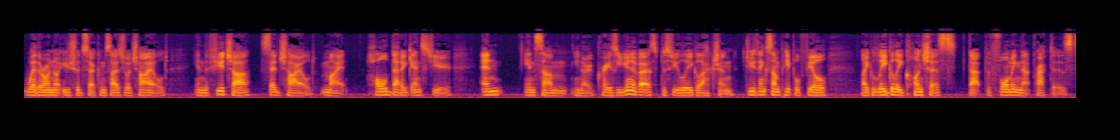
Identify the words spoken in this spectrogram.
whether or not you should circumcise your child, in the future, said child might hold that against you and in some, you know, crazy universe pursue legal action? Do you think some people feel like legally conscious that performing that practice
